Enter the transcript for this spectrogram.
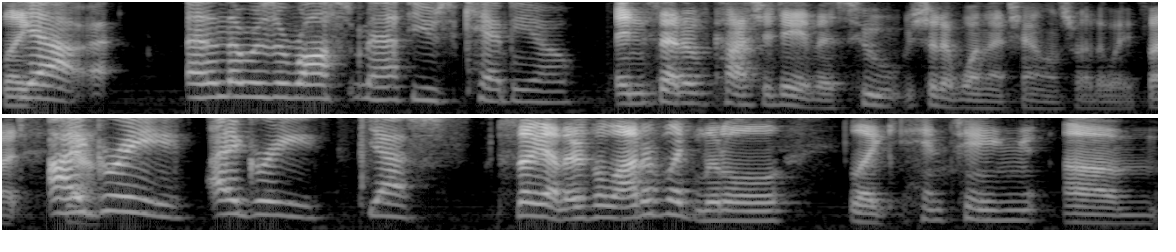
Like yeah, and then there was a Ross Mathews cameo. instead of Kasha Davis, who should have won that challenge by the way. But I agree. I agree. Yes. So yeah, there's a lot of like little like hinting, um,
